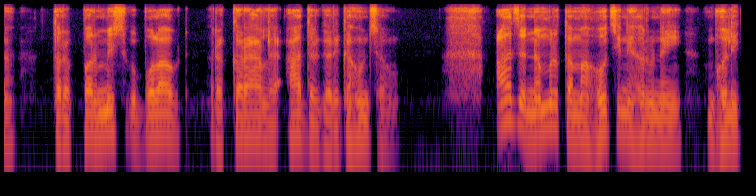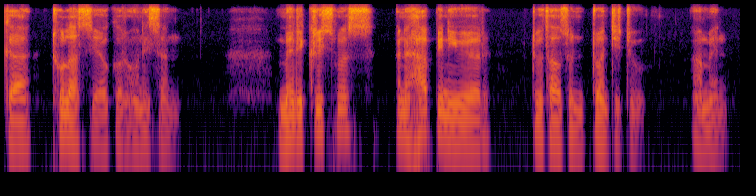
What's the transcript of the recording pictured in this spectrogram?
तर परमेश्वरको बोलावट र करारलाई आदर गरेका हुन्छौँ। आज नम्रतामा होचिनेहरू नै भोलिका ठुला सेवकहरू हुनेछन्। Merry Christmas and happy new year two thousand twenty two. Amen.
